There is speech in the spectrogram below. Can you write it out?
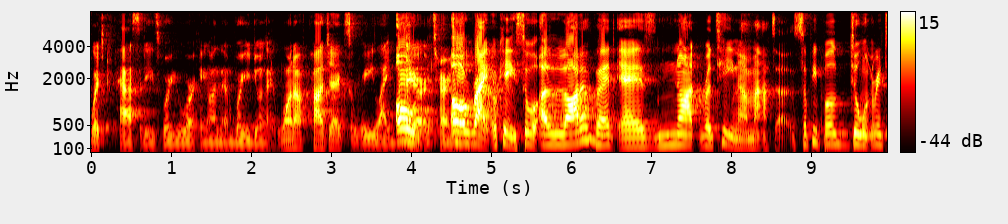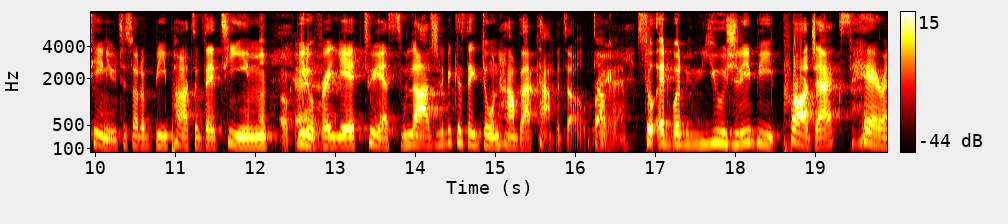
which capacities were you working on them? Were you doing like one-off projects or were you like Oh, their attorney? oh, right. Okay. So a lot of it is not retainer matters. So people don't retain you to sort of be part of their team, Okay. you know, for a year, two years, largely because they don't have that capital. Right. Okay. So it would usually be projects here and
